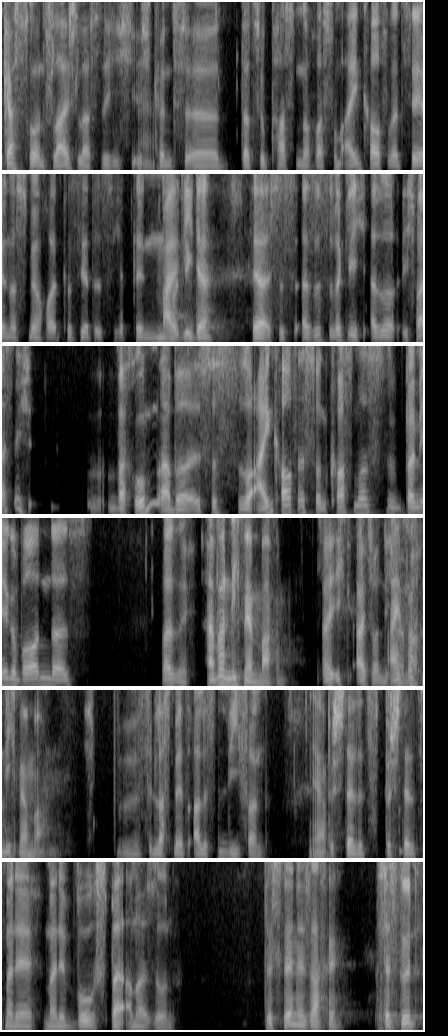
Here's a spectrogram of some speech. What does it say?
Gastro- und Fleischlastig. Ich, ich Ja. könnte äh, dazu passend noch was vom Einkaufen erzählen, was mir heute passiert ist. Ich habe den Mal wieder. Ja, es ist, es ist wirklich, also ich weiß nicht warum, aber es ist so Einkaufen ist so ein Kosmos bei mir geworden, da ist, weiß nicht, Einfach nicht mehr machen. ich einfach nicht mehr Einfach machen. nicht mehr machen. Lass mir jetzt alles liefern. Ja, Bestell jetzt, bestell jetzt meine, meine Wurst bei Amazon. das wäre eine Sache. Das wird.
